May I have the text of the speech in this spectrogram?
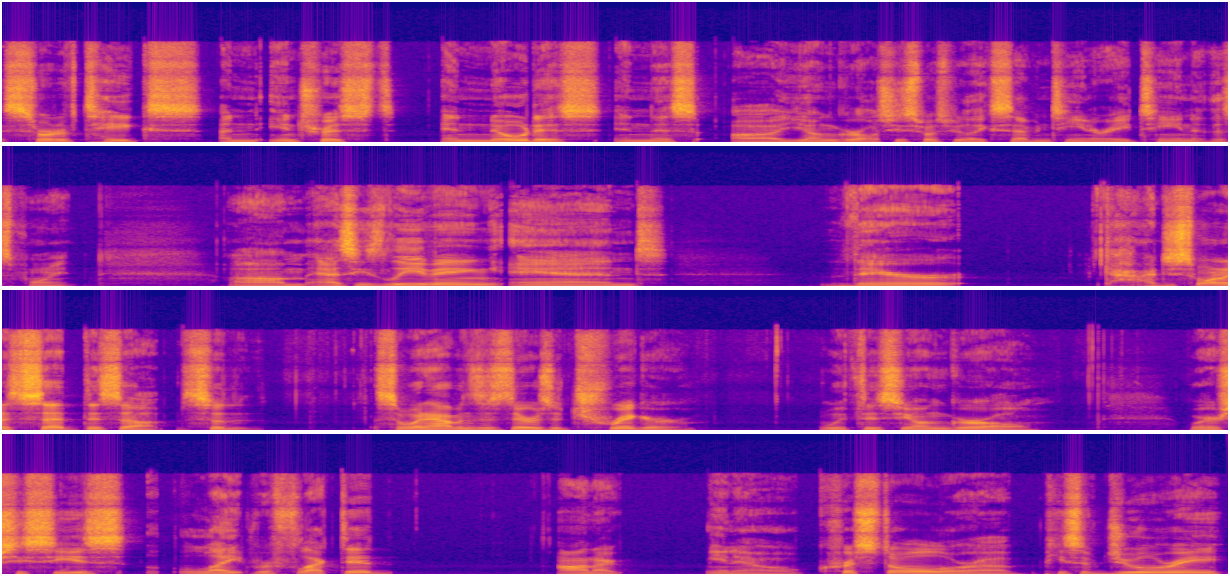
sort of takes an interest and notice in this uh, young girl. She's supposed to be like 17 or 18 at this point. Um, as he's leaving, and there, I just want to set this up. So, so what happens is there's a trigger with this young girl where she sees light reflected on a you know crystal or a piece of jewelry.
